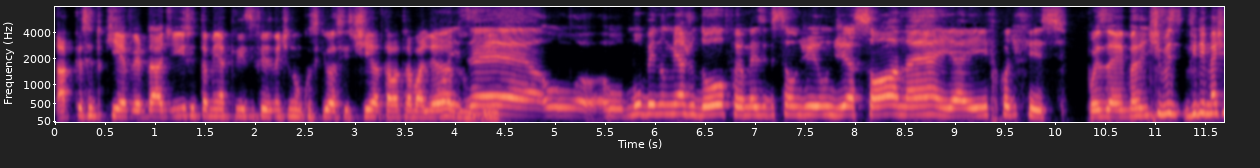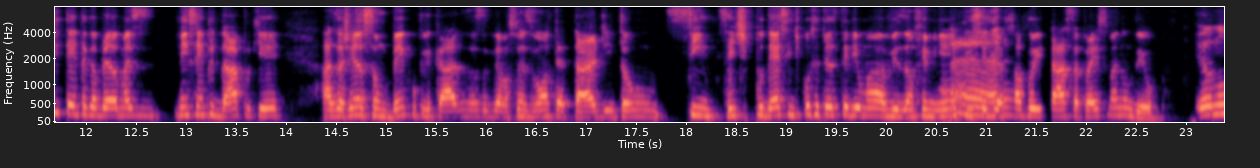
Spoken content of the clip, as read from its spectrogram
acrescento que é verdade isso, e também a Cris, infelizmente, não conseguiu assistir, ela estava trabalhando. Pois é, e... o, o MUBI não me ajudou, foi uma exibição de um dia só, né? E aí ficou difícil. Pois é, mas a gente vira e mexe e tenta, Gabriela, mas nem sempre dá, porque as agendas são bem complicadas, as gravações vão até tarde, então, sim, se a gente pudesse, a gente com certeza teria uma visão feminina, é. que seria favoritaça para isso, mas não deu. Eu não,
